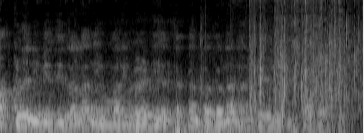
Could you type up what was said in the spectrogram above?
ಮಕ್ಕಳು ನೀವು ಇದ್ದೀರಲ್ಲ ನೀವು ಮರಿಬೇಡಿ ಅಂತಕ್ಕಂಥದ್ದನ್ನ ನಾನು ಹೇಳಲಿಕ್ಕೆ ಇಷ್ಟಪಡ್ತೀನಿ.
